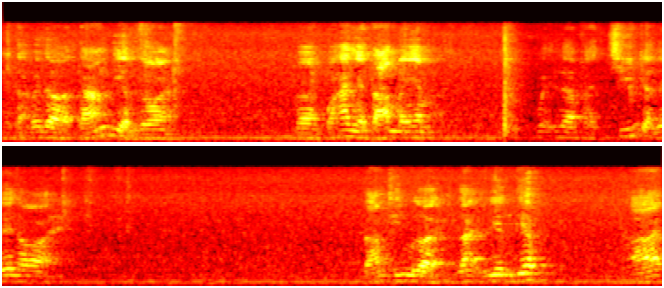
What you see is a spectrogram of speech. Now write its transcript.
Hiện tại bây giờ 8 điểm rồi. Vâng có hai nhà tám anh em vậy là phải 9 trở lên rồi 8 9 10 lại liên tiếp. Đấy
